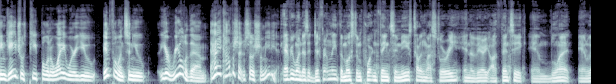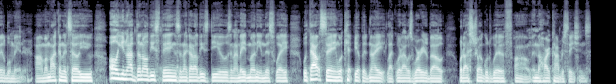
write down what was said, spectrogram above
engage with people in a way where you influence and you you're real to them. How do you accomplish that in social media? Everyone does it differently. The most important thing to me is telling my story in a very authentic and blunt and relatable manner. Um, I'm not going to tell you, oh, you know, I've done all these things and I got all these deals and I made money in this way without saying what kept me up at night, like what I was worried about, what I struggled with um, in the hard conversations.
